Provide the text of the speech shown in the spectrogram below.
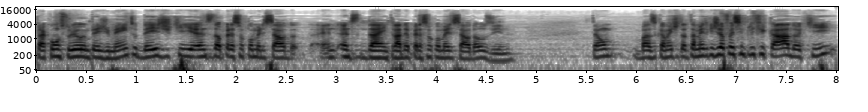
para construir o empreendimento, desde que antes da operação comercial, antes da entrada em operação comercial da usina. Então, basicamente, o tratamento que já foi simplificado aqui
